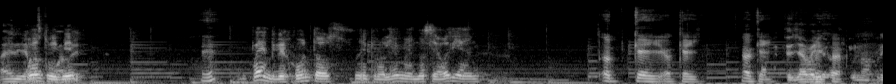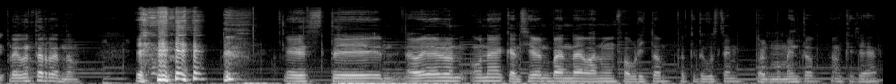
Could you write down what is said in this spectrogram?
Ahí diríamos Pueden vivir. ¿Eh? Pueden vivir juntos, no hay problema, no se odian. Ok, ok, ok. Java. JavaScript no. Pregunta random. este, a ver, Aaron, una canción, banda o álbum favorito, lo que te guste por el momento, aunque sea.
